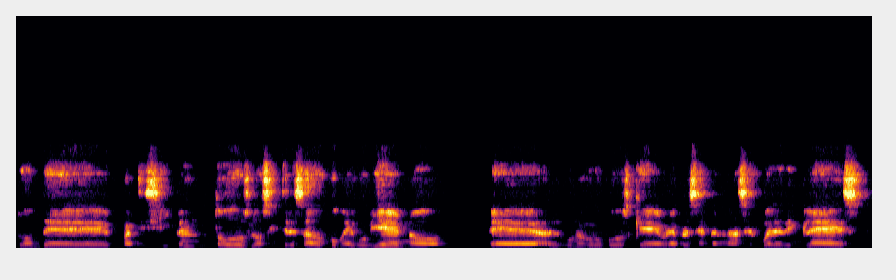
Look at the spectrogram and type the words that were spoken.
donde participen todos los interesados como el gobierno, eh, algunos grupos que representan las escuelas de inglés,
